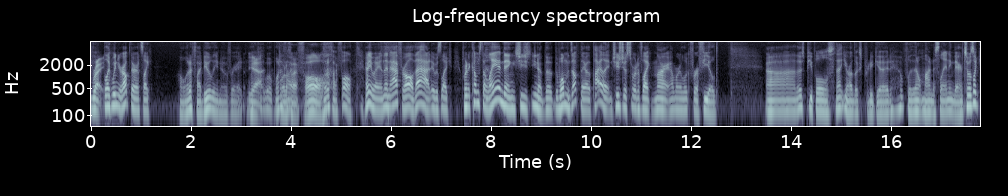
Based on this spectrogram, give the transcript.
Right. But like when you're up there, it's like, well, what if I do lean over it? What Yeah. If I, what, What if, if I, I fall? What if I fall? Anyway, and then after all that, it was like when it comes to landing, she's you know the the woman's up there, the pilot, and she's just sort of like, all right, I'm gonna look for a field. Uh, those people's that yard looks pretty good. Hopefully they don't mind us landing there. So it's like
